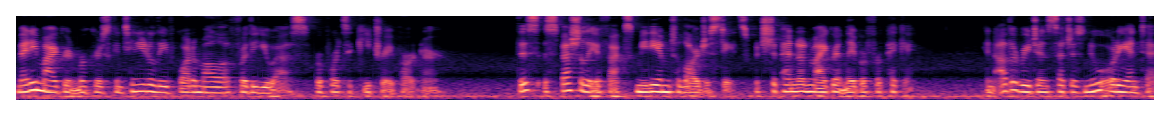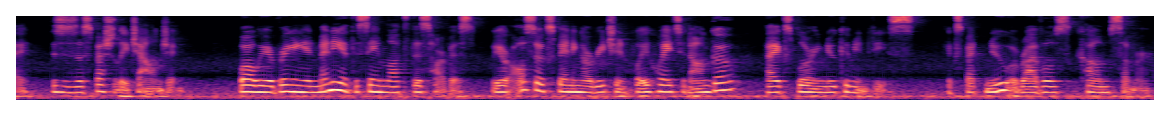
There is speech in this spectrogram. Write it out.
Many migrant workers continue to leave Guatemala for the U.S., reports a Guitre partner. This especially affects medium to large estates, which depend on migrant labor for picking. In other regions, such as New Oriente, this is especially challenging. While we are bringing in many of the same lots this harvest, we are also expanding our reach in Huehuetenango by exploring new communities. Expect new arrivals come summer.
